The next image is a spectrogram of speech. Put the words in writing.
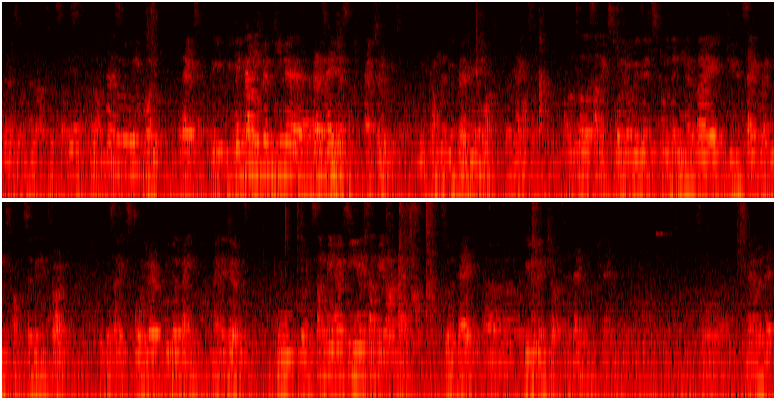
the zonal office or Yes, central and office. we will call you. Right, sir. We, we You can can, come you can give a presentation. Absolutely, sir. We come to give presentation. Also, some exposure visits to the nearby field site where these pumps have been installed. Because some exposure to the bank managers who, uh, some may have seen it, some may not have. So that, uh, we will ensure, sir, that, that. So, uh, whenever that,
